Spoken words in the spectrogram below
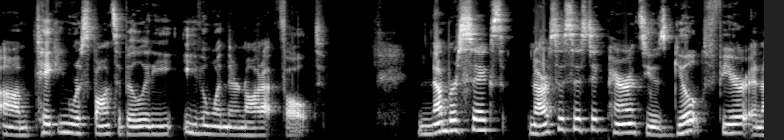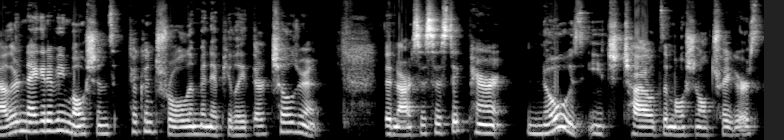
um, taking responsibility even when they're not at fault. Number six, narcissistic parents use guilt, fear, and other negative emotions to control and manipulate their children. The narcissistic parent knows each child's emotional triggers.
